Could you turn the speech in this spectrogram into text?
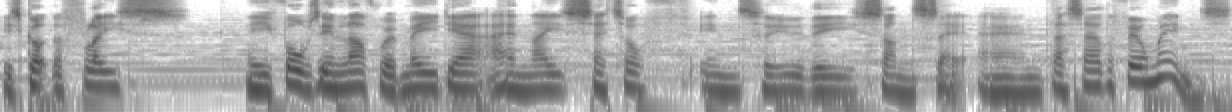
He's got the fleece. He falls in love with Medea and they set off into the sunset, and that's how the film ends.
